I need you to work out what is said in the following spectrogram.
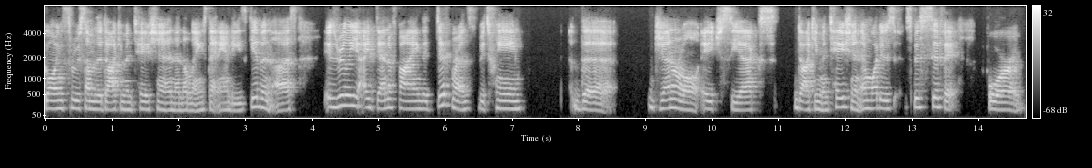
going through some of the documentation and the links that Andy's given us, is really identifying the difference between the general HCX documentation and what is specific for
